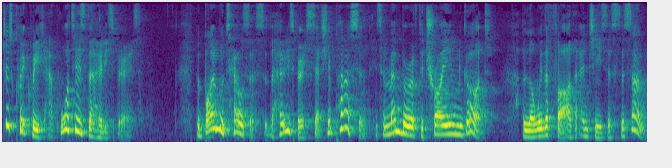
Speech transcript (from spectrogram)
just quick recap. What is the Holy Spirit? The Bible tells us that the Holy Spirit is actually a person. It's a member of the triune God, along with the Father and Jesus the Son.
